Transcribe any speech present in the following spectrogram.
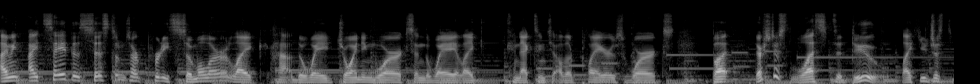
I mean, I'd say the systems are pretty similar, like how the way joining works and the way like connecting to other players works, but there's just less to do. Like you just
